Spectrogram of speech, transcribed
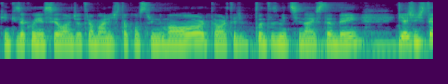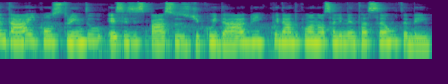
Quem quiser conhecer lá onde eu trabalho, a gente está construindo uma horta, horta de plantas medicinais também. E a gente tentar ir construindo esses espaços de cuidado e cuidado com a nossa alimentação também.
